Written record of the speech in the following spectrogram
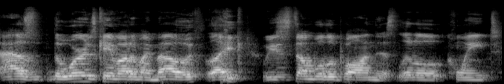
as the words came out of my mouth, like we stumbled upon this little quaint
